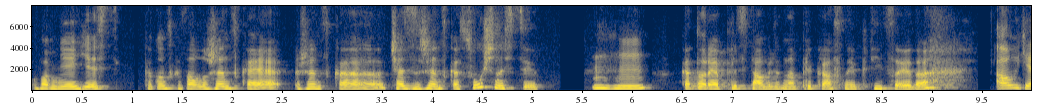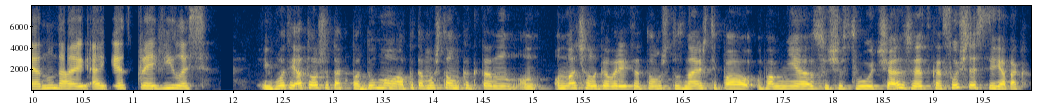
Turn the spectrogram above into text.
во мне есть, как он сказал, женская, женская часть женской сущности, Угу. которая представлена прекрасной птицей, да. Ау, я, ну да, I guess, проявилась. И вот я тоже так подумала, потому что он как-то он, он начал говорить о том, что, знаешь, типа, во мне существует часть женской сущности, я так,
